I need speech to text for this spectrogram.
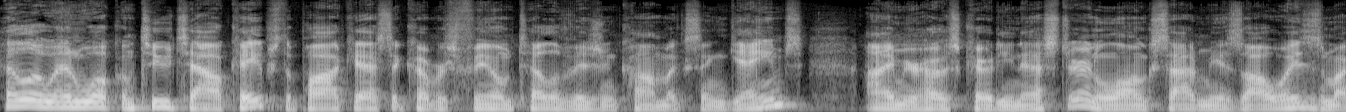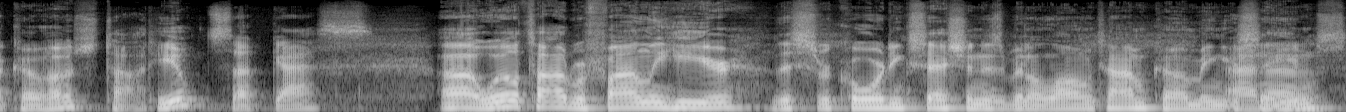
Hello and welcome to Towel Capes, the podcast that covers film, television, comics, and games. I'm your host, Cody Nestor, and alongside me, as always, is my co host, Todd Hill. What's up, guys? Uh, well, Todd, we're finally here. This recording session has been a long time coming, it I seems.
